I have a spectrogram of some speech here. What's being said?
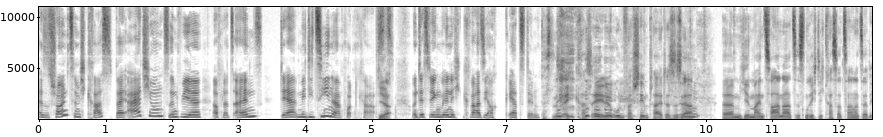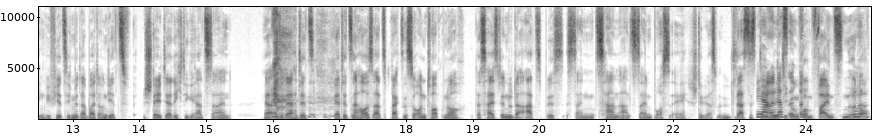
also schon ziemlich krass. Bei iTunes sind wir auf Platz 1 der Mediziner-Podcast. Ja. Und deswegen bin ich quasi auch Ärztin. Das ist echt krass, ey, eine Unverschämtheit. Das ist ja, ähm, hier mein Zahnarzt ist ein richtig krasser Zahnarzt, der hat irgendwie 40 Mitarbeiter und jetzt stellt der richtige Ärzte ein. Ja, also der hat jetzt, der hat jetzt eine Hausarztpraxis so on top noch. Das heißt, wenn du da Arzt bist, ist dein Zahnarzt dein Boss, ey. Stell das, das ist Ja, und das- Demütigung und- vom Feinsten, oder?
